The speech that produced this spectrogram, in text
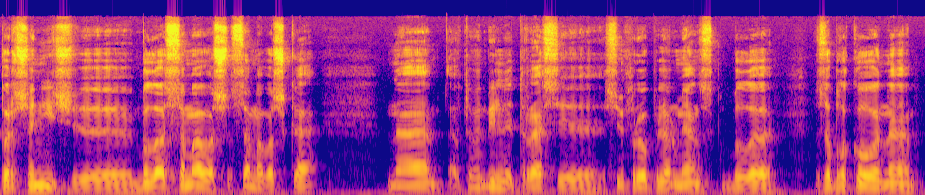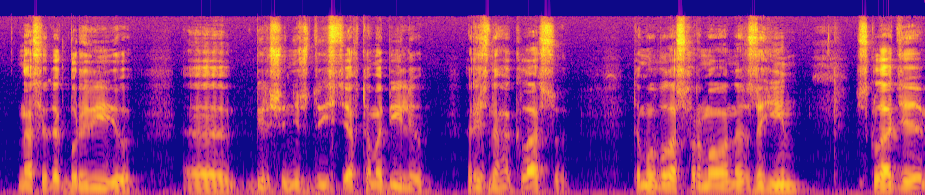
Перша ніч е, була сама, сама важка. На автомобільній трасі Сімферополь-Армянськ було заблоковано внаслідок буревію е, більше ніж 200 автомобілів різного класу. Тому була сформована загін в складі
